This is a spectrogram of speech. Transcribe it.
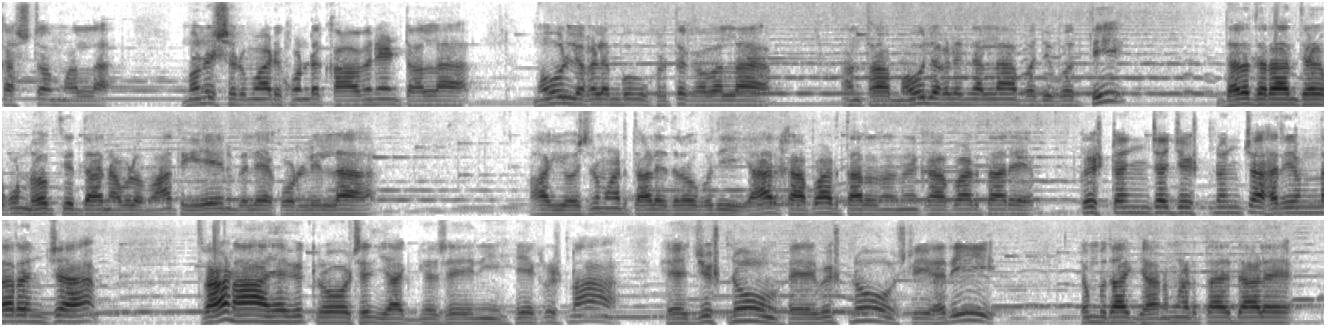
ಕಸ್ಟಮ್ ಅಲ್ಲ. ಮನುಷ್ಯರು ಮಾಡಿಕೊಂಡ ಕಾವಿನೆಂಟ್ ಅಲ್ಲ, ಮೌಲ್ಯಗಳೆಂಬುವು ಕೃತಕವಲ್ಲ. ಅಂಥ ಮೌಲ್ಯಗಳನ್ನೆಲ್ಲ ಬದಿಗೊತ್ತಿ ದರ ದರ ಅಂತ ಹೇಳ್ಕೊಂಡು ಹೋಗ್ತಿದ್ದಾನೆ. ಅವಳು ಮಾತಿಗೆ ಏನು ಬೆಲೆ ಕೊಡಲಿಲ್ಲ. ಆಗ ಯೋಚನೆ ಮಾಡ್ತಾಳೆ ದ್ರೌಪದಿ. ಯಾರು ಕಾಪಾಡ್ತಾರೋ ನನ್ನನ್ನು ಕಾಪಾಡ್ತಾರೆ. ಕೃಷ್ಣಂಚ ಜಿಷ್ಣುಂಚ ಹರಿಂ ನರಂಚ. ತ್ರಾಣಾಯ ವಿಕ್ರೋಶ ಯಾಜ್ಞಸೇನಿ. ಹೇ ಕೃಷ್ಣ, ಹೇ ಜಿಷ್ಣು, ಹೇ ವಿಷ್ಣು, ಶ್ರೀಹರಿ ಎಂಬುದಾಗಿ ಧ್ಯಾನ ಮಾಡ್ತಾ ಇದ್ದಾಳೆ.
